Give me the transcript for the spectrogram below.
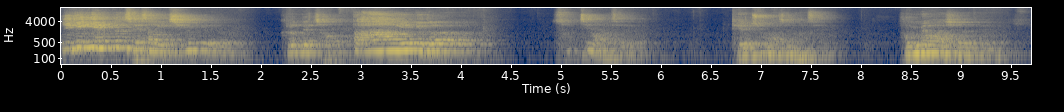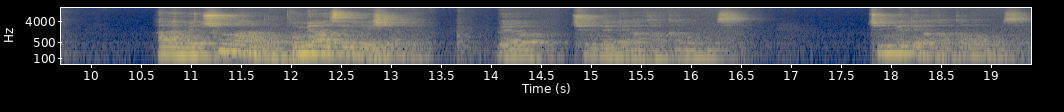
이기기 힘든 세상이 지금이에요. 그런데 적당히 믿어라. 속지 마세요. 대충 하지 마세요. 분명하셔야 돼요. 하나님의 충만함으로 분명한 색을 내셔야 돼요. 왜요? 주님의 때가 가까워오고 있어요. 주님의 때가 가까워오고 있어요.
